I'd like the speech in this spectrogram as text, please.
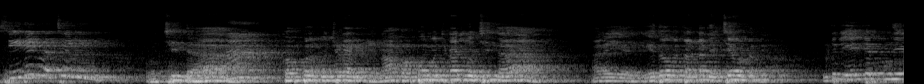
శ్రీదేవి వచ్చిందా? ఆ. కొంపలు ముంచడానికి. నా కొంపలు ముంచడానికి వచ్చిందా? అరే ఏదో ఒక తంట తెచ్చే ఉంటుంది. ఇంతకు ఏం చెప్తుంది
